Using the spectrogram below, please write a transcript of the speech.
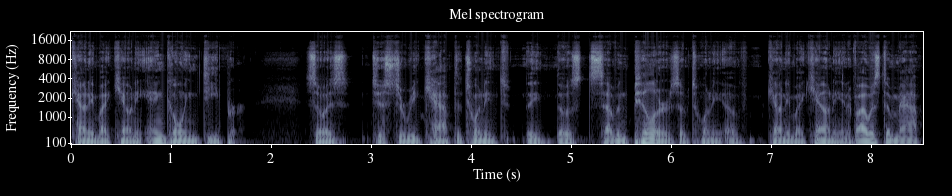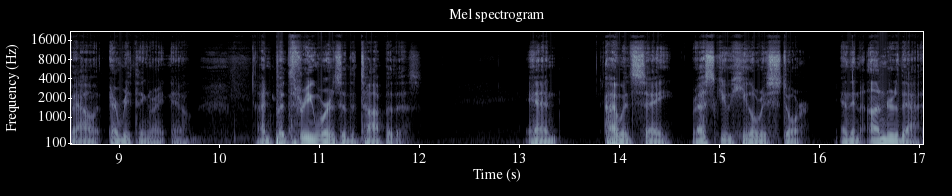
county by county and going deeper. So, as just to recap the 20 the, those seven pillars of 20 of county by county, and if I was to map out everything right now, I'd put three words at the top of this, and I would say rescue, heal, restore. And then under that,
